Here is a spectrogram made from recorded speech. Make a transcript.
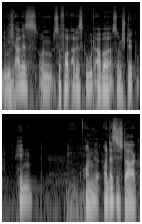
nicht alles und sofort alles gut, aber so ein Stück hin. Und, Ja. und das ist stark.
